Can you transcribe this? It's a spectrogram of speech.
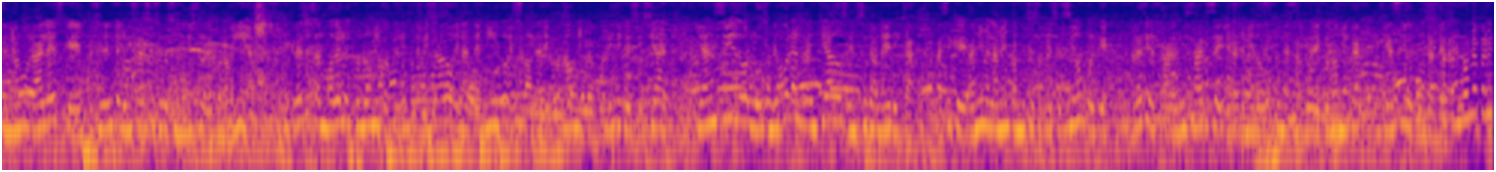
señor Morales que el presidente Luis Arce ha sido su ministro de Economía, que gracias al modelo económico que ha implementado, él ha tenido estabilidad económica, política y social, y han sido los mejores ranqueados en Sudamérica. Así que a mí me lamenta mucho esa apreciación porque gracias a Luis Arce él ha tenido una estabilidad económica y ha sido punta de la...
